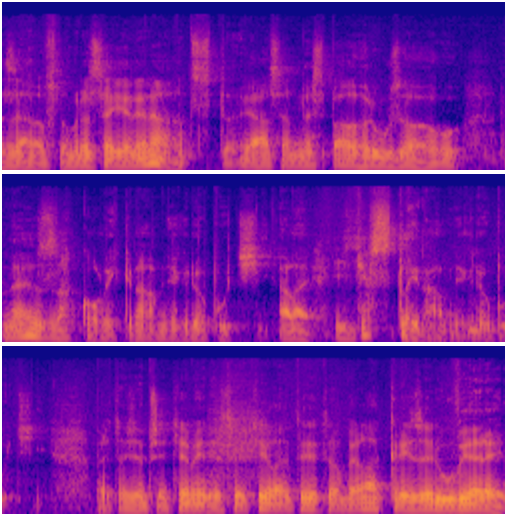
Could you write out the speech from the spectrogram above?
Za, v tom roce 11 já jsem nespal hrůzou, ne za kolik nám někdo půjčí, ale jestli nám někdo půjčí. Protože před těmi deseti lety to byla krize důvěry.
